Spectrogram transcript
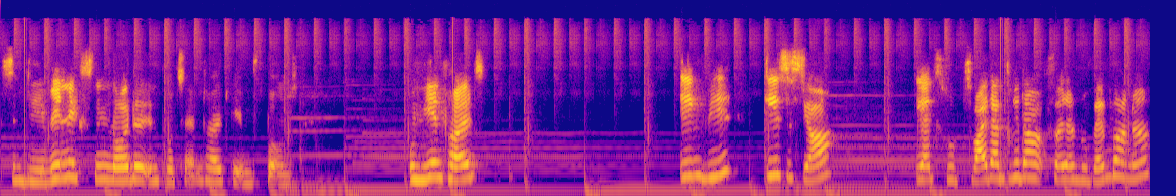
sind die wenigsten Leute in Prozent halt geimpft bei uns. Und jedenfalls, irgendwie dieses Jahr, jetzt so 2., 3., 4. November, ne?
